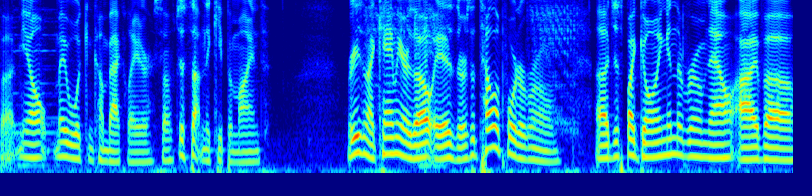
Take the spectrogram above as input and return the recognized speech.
But, you know, maybe we can come back later. So, just something to keep in mind. Reason I came here, though, is there's a teleporter room. Uh, just by going in the room now, I've uh,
